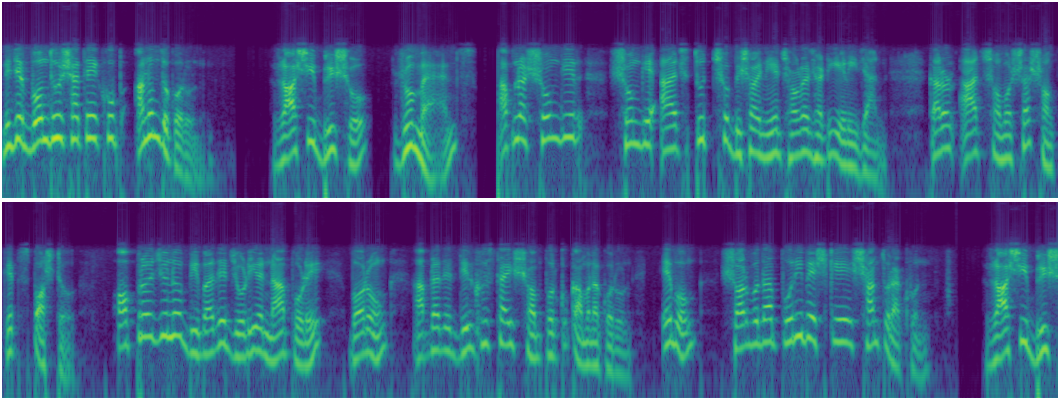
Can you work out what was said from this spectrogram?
নিজের বন্ধুর সাথে খুব আনন্দ করুন। রাশি, বৃষ, রোম্যান্স, আপনার সঙ্গীর সঙ্গে আজ তুচ্ছ বিষয় নিয়ে ঝগড়াঝাটি এড়িয়ে যান, কারণ আজ সমস্যার সংকেত স্পষ্ট। অপ্রয়োজনীয় বিবাদে জড়িয়ে না পড়ে বরং আপনাদের দীর্ঘস্থায়ী সম্পর্ক কামনা করুন এবং সর্বদা পরিবেশকে শান্ত রাখুন। রাশি, বৃষ,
